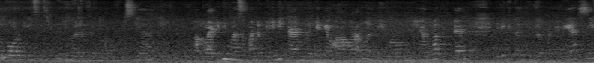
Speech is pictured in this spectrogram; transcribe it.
untuk space kita juga ada virtual office ya. Apalagi di masa pandemi ini kan banyak yang orang-orang lebih mau hemat kan jadi kita juga pengennya sih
